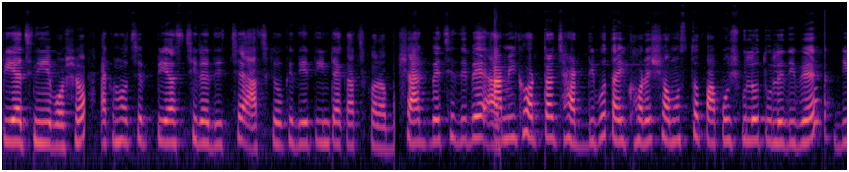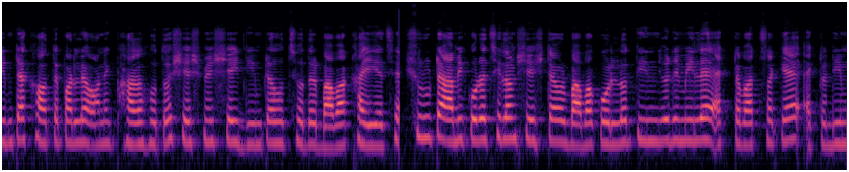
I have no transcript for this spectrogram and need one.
পেঁয়াজ নিয়ে বসো। এখন হচ্ছে পেঁয়াজ ছিলে দিচ্ছে, আজকে ওকে দিয়ে তিনটা কাজ করাবো। শাক বেছে দিবে আমি ঘরটা ঝাড় দিব, তাই ঘরের সমস্ত পাপোশগুলো তুলে দিবে। ডিমটা খাওয়াতে পারলে অনেক ভালো হতো, শেষমেশ সেই ডিমটা হচ্ছে ওদের বাবা খাইয়েছে। শুরুটা আমি করেছিলাম, শেষটা ওর বাবা করল। তিনজনে মিলে একটা বাচ্চাকে একটা ডিম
